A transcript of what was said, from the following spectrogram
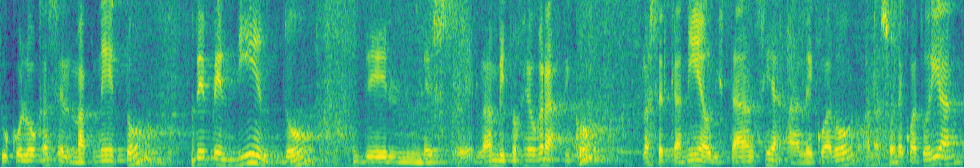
Tú colocas el magneto dependiendo del el ámbito geográfico, la cercanía o distancia al Ecuador, a la zona ecuatorial.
